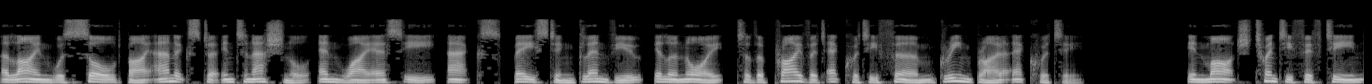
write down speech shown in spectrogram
Align was sold by Anixter International NYSE, AX, based in Glenview, Illinois, to the private equity firm Greenbriar Equity. In March 2015,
